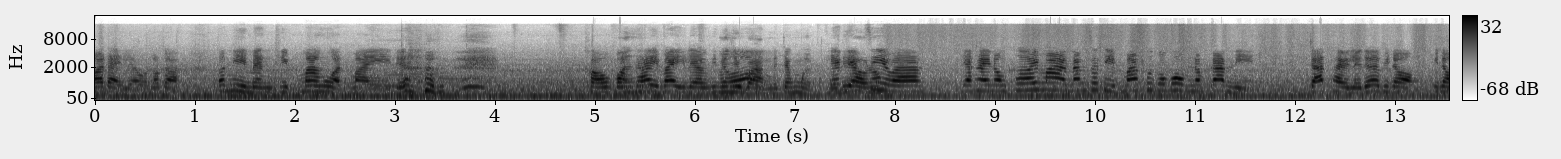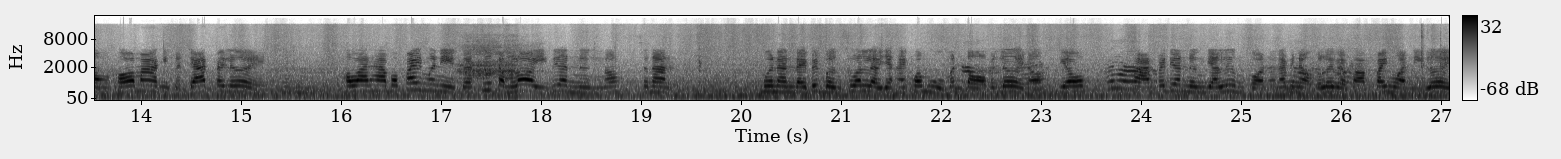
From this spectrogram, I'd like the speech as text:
มาได้แล้ว แล้วก็ตอนนี้แม่นทิปมางวดใหม่เด้อเขาฟังไทยมาอีกแล้วพี่น้มัอนงอยู่บ้านในจังหมือเห็นเดีเดียยววเนาะนี่ว่าอยากให้น้องเคยมาน้ำสถิตมากคือก็พมน้ำกันนี่จัดไทยเลยเด้อพี่น้องพี่น้องขอมาที่เป็นจัดไปเลย เพราะว่าถ้าบ่ไปมื้อนี้ก็คือต้องรออีกเดือนหนึ่งเนาะฉะนั้นมื้อนั้นได้ไปเบิ่งส่วนแล้วอยากให้ความหูมันต่อไปเลยเนาะเดี๋ยวผ่านไปเดือนหนึ่งอย่าลืมก่อนนะพี่น้องก็เลยแบบว่าไปงวดนี้เลย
